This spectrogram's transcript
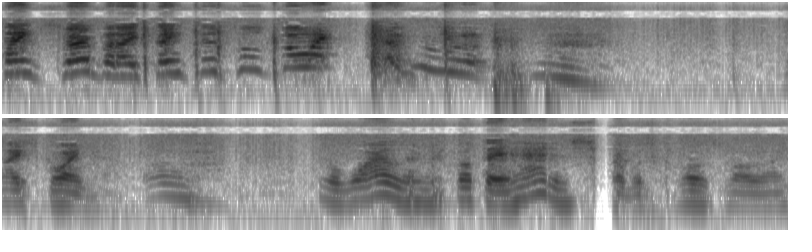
Thanks, sir, but I think this will do it. Nice going. Oh, for a while there, I thought they had us. That was close, all right.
